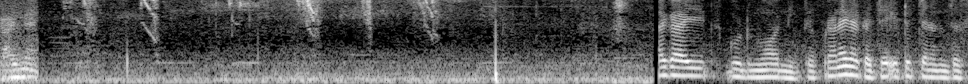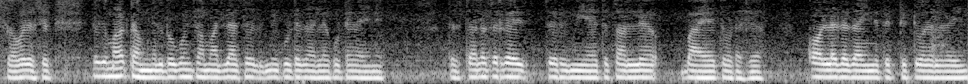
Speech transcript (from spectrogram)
काही नाही. हाय गाईज गुड मॉर्निंग तर प्रणय काकाच्या यूट्यूब चॅनल तुमचं स्वागत असेल. तर तुम्हाला थंबनेल बघून समजलं असेल मी कुठे झालं कुठे काही नाही. तर चला तर काही तर मी आहे तर चाललं बाहेर थोडंसं. कॉलला जाईन तर टिटवाड्याला जाईन.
